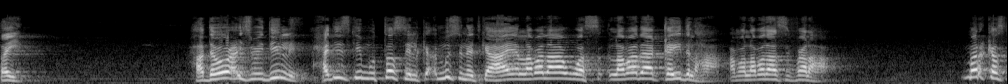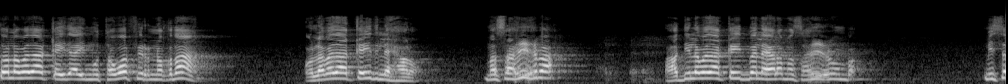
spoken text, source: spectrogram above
Ayib haddaba waxa isweydiin leh xadiiskii mutasilka musnadka ahaa ee labadaa was labadaa qeyd lahaa ama labadaa sifo lahaa. Mar kastoo labadaa qeyd ay mutawafir noqdaan oo labadaa qeyd la helo ma saxiix ba? Haddii labadaa qeyd ba la helo ma saxiixunba mise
